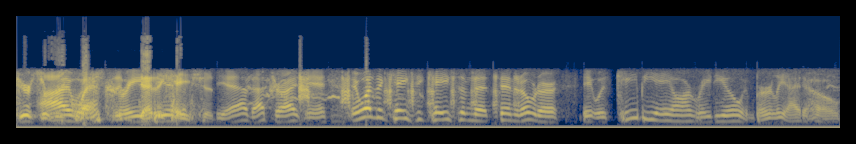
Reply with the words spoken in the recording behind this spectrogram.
Here's your I request crazy. dedication. Yeah, that's right, man. it wasn't Casey Kasem that sent it over to her. It was KBAR Radio in Burley, Idaho,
